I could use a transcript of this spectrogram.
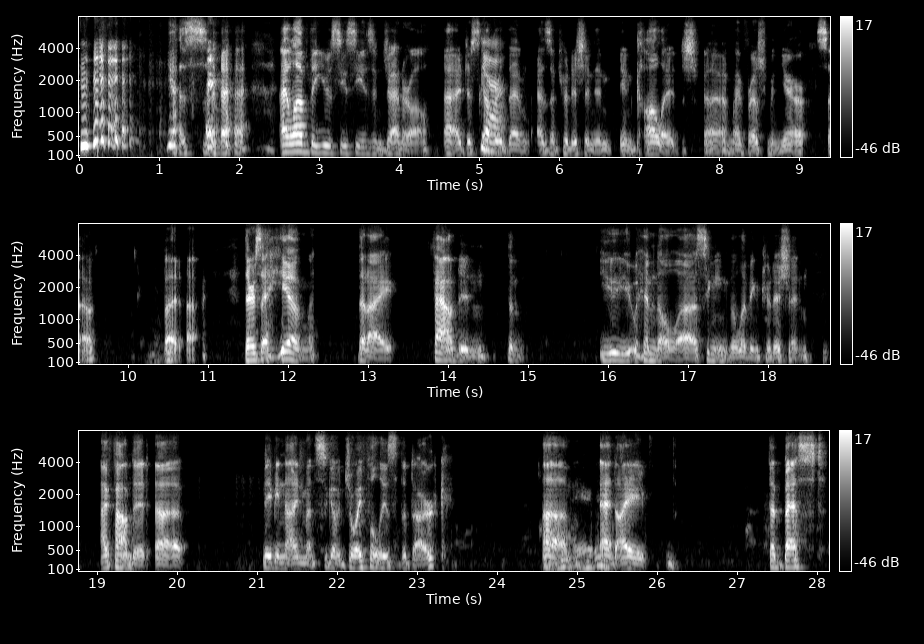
yes, I love the UCCs in general. Uh, I discovered them as a tradition in in college, uh, my freshman year. So, but uh, there's a hymn that I found in the UU hymnal, uh, singing the living tradition. I found it uh, maybe nine months ago. Joyful is the dark. Um, go. and I the best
